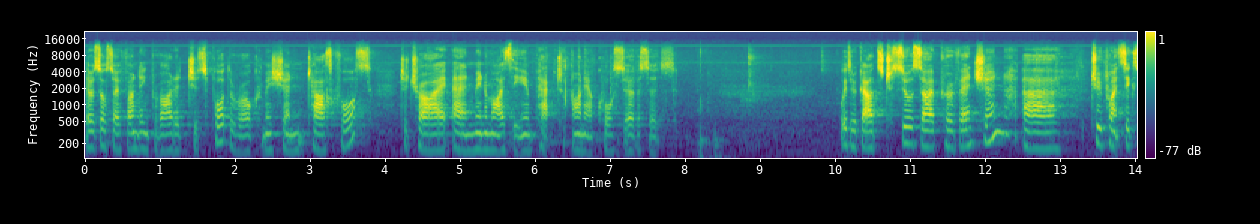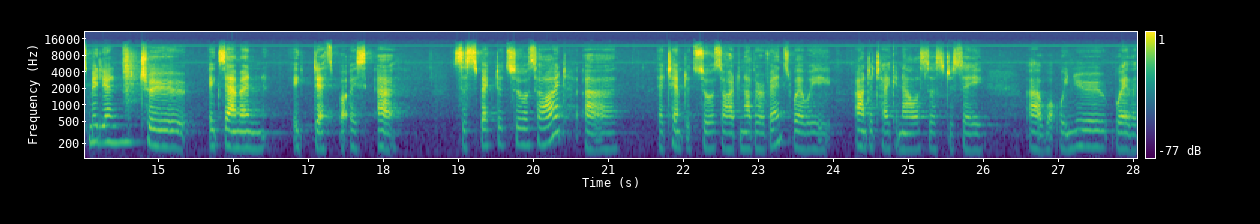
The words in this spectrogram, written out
There was also funding provided to support the Royal Commission Task Force to try and minimise the impact on our core services. With regards to suicide prevention, uh, 2.6 million to examine death by uh, suspected suicide, uh, attempted suicide and other events where we undertake analysis to see uh, what we knew, where the,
